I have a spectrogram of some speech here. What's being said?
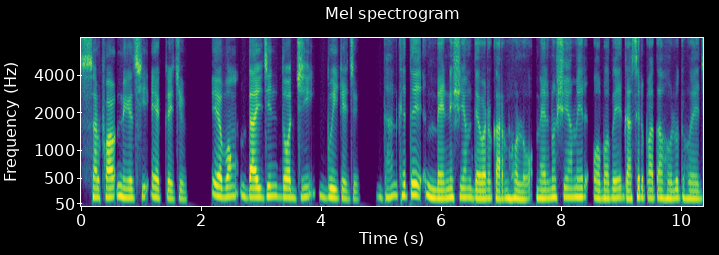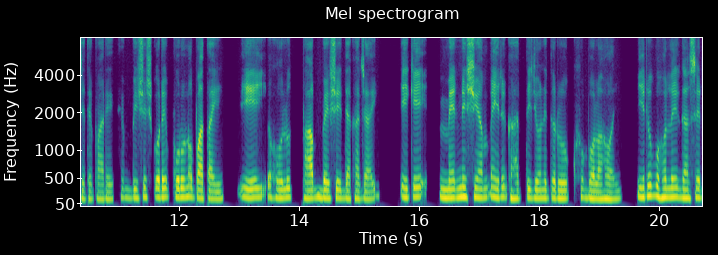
সালফার নিয়েছি এক কেজি এবং ডাইজিন দশ জি দুই কেজি। ধান খেতে ম্যাগনেসিয়াম দেওয়ার কারণ হলো ম্যাগনেসিয়ামের অভাবে গাছের পাতা হলুদ হয়ে যেতে পারে, বিশেষ করে পুরনো পাতায়। এই হলুদ ভাব বেশি দেখা যায়। একে ম্যাগনেসিয়ামের ঘাটতিজনিত রোগ বলা হয়। এরূপ হলে গাছের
